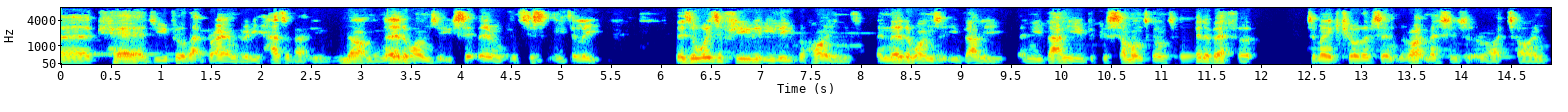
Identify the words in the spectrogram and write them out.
uh, care do you feel that brand really has about you? None. And they're the ones that you sit there and consistently delete. There's always a few that you leave behind, and they're the ones that you value. And you value because someone's gone to a bit of effort to make sure they've sent the right message at the right time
